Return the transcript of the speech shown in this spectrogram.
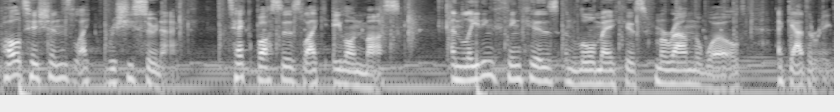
politicians like Rishi Sunak, tech bosses like Elon Musk, and leading thinkers and lawmakers from around the world are gathering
